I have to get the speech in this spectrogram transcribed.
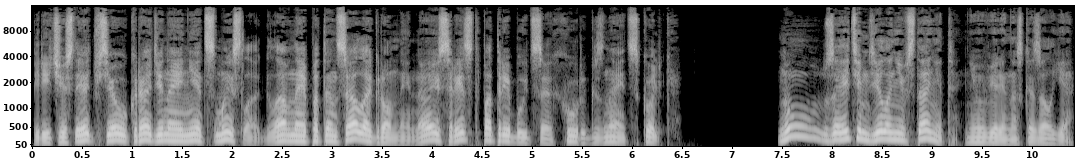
Перечислять все украденное нет смысла. Главное, потенциал огромный, но и средств потребуется, хург знает сколько». «Ну, за этим дело не встанет», — неуверенно сказал я.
